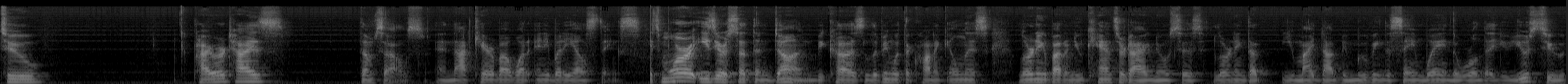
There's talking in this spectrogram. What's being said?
to prioritize themselves and not care about what anybody else thinks. It's more easier said than done because living with a chronic illness, learning about a new cancer diagnosis, learning that you might not be moving the same way in the world that you used to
